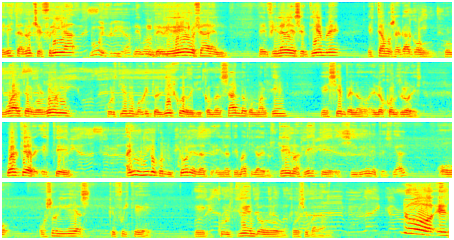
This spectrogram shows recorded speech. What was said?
en esta noche fría muy fría. de Montevideo, ya en, en finales de septiembre, estamos acá con, con Walter Bordoni, curtiendo un poquito el disco y conversando con Martín, que siempre en, lo- en los controles. Walter, este, ¿hay un hilo conductor en la, en la temática de los temas de este CD en especial? ¿O, o son ideas que fuiste eh, curtiendo por separado? No, el,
